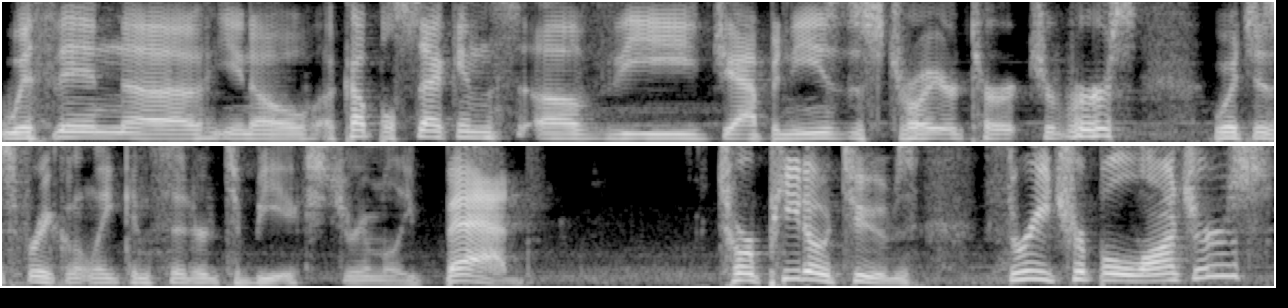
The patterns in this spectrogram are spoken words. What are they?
within uh, you know a couple seconds of the Japanese destroyer traverse, which is frequently considered to be extremely bad. Torpedo tubes, three triple launchers.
